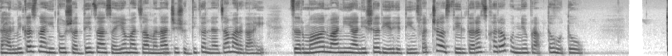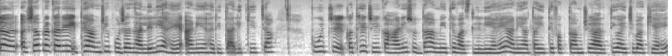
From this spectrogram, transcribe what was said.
धार्मिकच नाही तो श्रद्धेचा संयमाचा मनाची शुद्धी करण्याचा मार्ग आहे. जर मन वाणी आणि शरीर हे तीन स्वच्छ असतील तरच खरं पुण्य प्राप्त होतो. तर अशा प्रकारे इथे आमची पूजा झालेली आहे आणि हरितालिकेच्या पूजे कथेची कहाणीसुद्धा आम्ही इथे वाचलेली आहे आणि आता इथे फक्त आमची आरती व्हायची बाकी आहे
